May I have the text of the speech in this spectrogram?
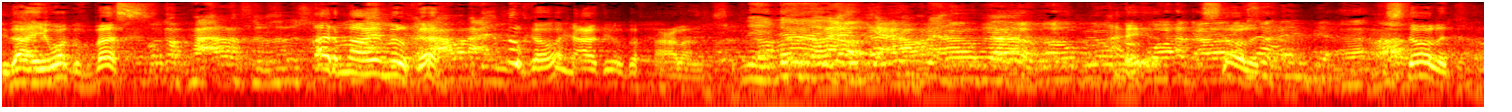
إذا هي وقف بس وقفها على نفسه غير ما هي ملكه. ملكه وش عاد يوقفها على نفسه ليه استولد استولدها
